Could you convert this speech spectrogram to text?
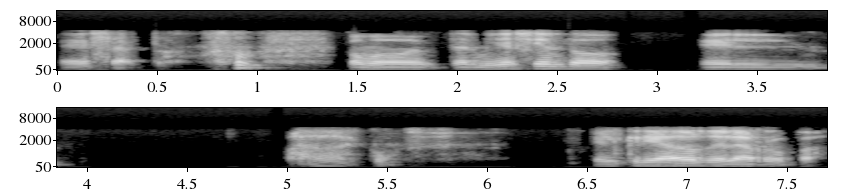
Exacto. Como terminé siendo el... El creador de la ropa.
